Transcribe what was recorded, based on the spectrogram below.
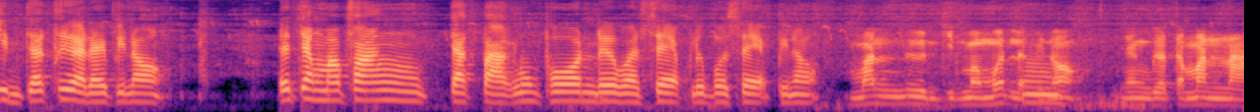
กินจักเทื่อใดพี่น้องแล้วจังมาฟังจากปากลุงพรเด้อว่าแซ่บหรือบ่แซ่บพี่น้อง มันอื่นกินมาเมื่อแหละอืม พี่น้องยังเหลือแต่มันน้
